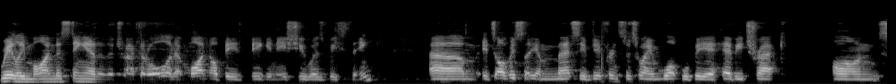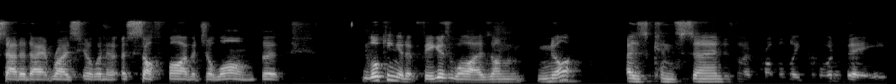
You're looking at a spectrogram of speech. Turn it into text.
really mind the sting out of the track at all, and it might not be as big an issue as we think. Um, it's obviously a massive difference between what will be a heavy track on Saturday at Rosehill and a, a soft five at Geelong. But looking at it figures wise, I'm not as concerned as I probably could be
